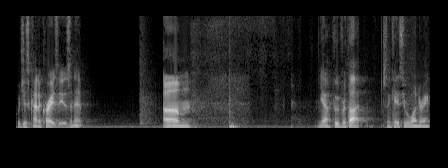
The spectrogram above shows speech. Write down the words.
which is kind of crazy, isn't it? Um, yeah, food for thought, just in case you were wondering.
